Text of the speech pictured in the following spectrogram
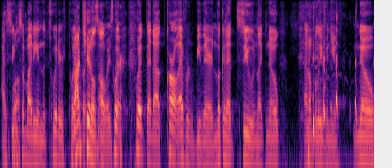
I've seen Well, somebody in the Twitter put Ron the- Kittle's always put, there. Put that uh, Carl Everett would be there and looking at Sue and like, nope, I don't believe in you. no,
